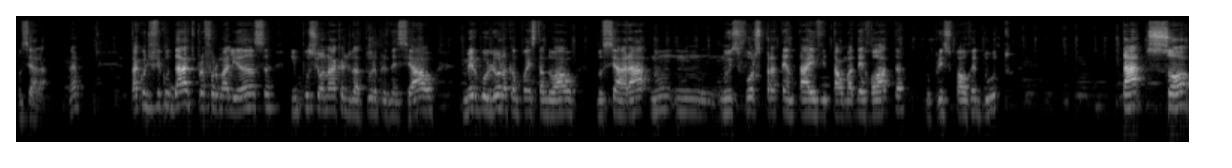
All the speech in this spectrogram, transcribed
no Ceará, né? Tá com dificuldade para formar aliança, impulsionar a candidatura presidencial, mergulhou na campanha estadual do Ceará num, num, num esforço para tentar evitar uma derrota no principal reduto tá só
